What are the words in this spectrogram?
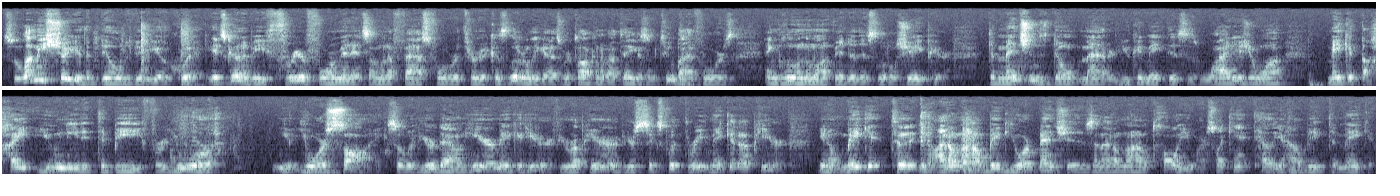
So let me show you the build video quick. It's going to be three or four minutes. I'm going to fast forward through it because literally guys we're talking about taking some 2x4s and gluing them up into this little shape here. Dimensions don't matter. You can make this as wide as you want. Make it the height you need it to be for your your sawing. So if you're down here, make it here. If you're up here, if you're six foot three, make it up here. You know, make it to, you know, I don't know how big your bench is and I don't know how tall you are. So I can't tell you how big to make it.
